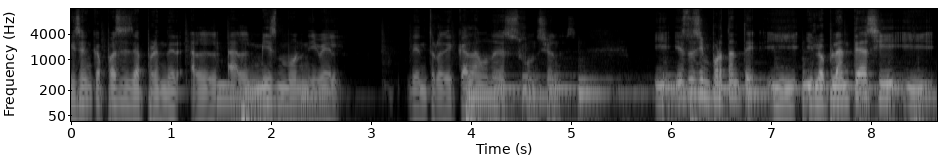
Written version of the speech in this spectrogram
que sean capaces de aprender al, mismo nivel dentro de cada una de sus funciones. Y, esto es importante y, lo planteé así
